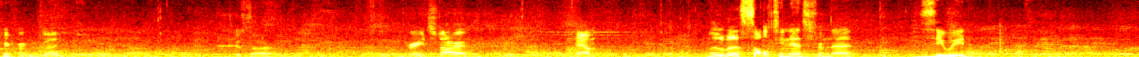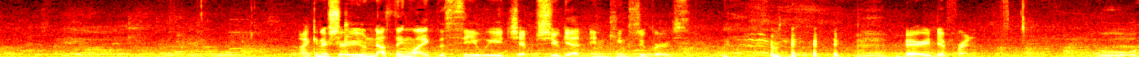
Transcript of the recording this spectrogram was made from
You're good. Good start. Great start. Damn. A little bit of saltiness from that seaweed. I can assure you nothing like the seaweed chips you get in King Supers. Very different. Ooh,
